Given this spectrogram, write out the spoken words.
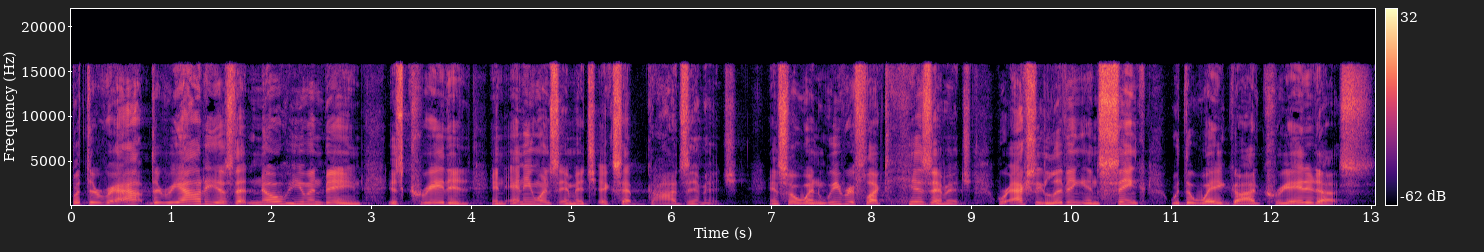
But the, rea- the reality is that no human being is created in anyone's image except God's image. And so when we reflect His image, we're actually living in sync with the way God created us.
